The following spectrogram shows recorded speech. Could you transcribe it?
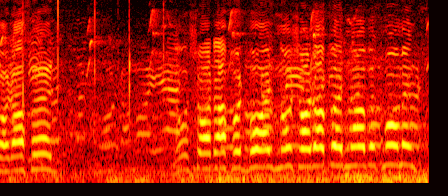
shot offered. No short offered, boys. No short offered. Nervous moment.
